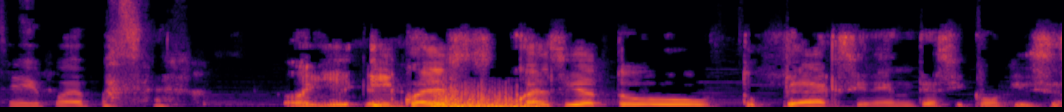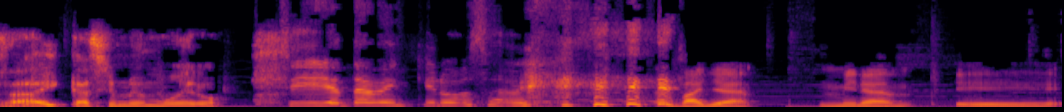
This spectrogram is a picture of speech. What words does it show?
sí, puede pasar. Oye, ¿y cuál, es, cuál ha sido tu, tu peor accidente? Así como que dices, ay, casi me muero. Sí, yo también quiero saber. Vaya, mira, eh,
